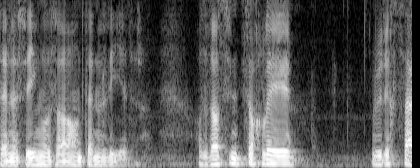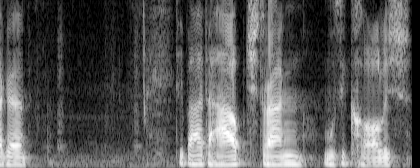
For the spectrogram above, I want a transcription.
diesen Singles an und diesen Liedern. Also das sind so ein bisschen, würde ich sagen, die beiden Hauptstränge musikalisch,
